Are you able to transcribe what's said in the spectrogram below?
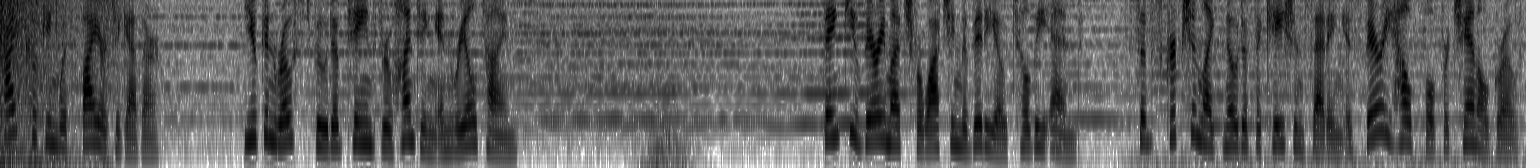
try cooking with fire together. You can roast food obtained through hunting in real time. Thank you very much for watching the video till the end. Subscription like notification setting is very helpful for channel growth.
